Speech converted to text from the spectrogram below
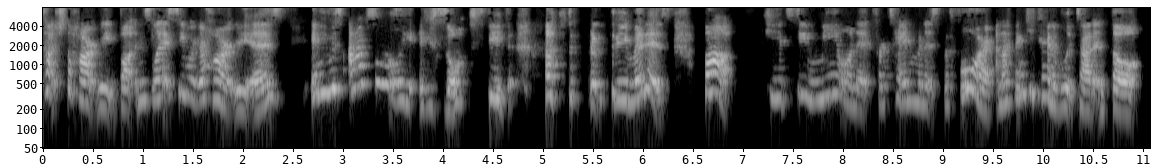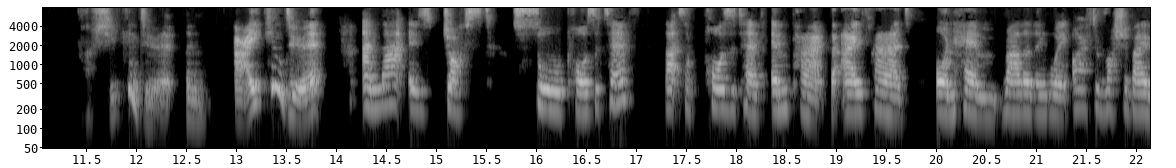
Touch the heart rate buttons. Let's see what your heart rate is. And he was absolutely exhausted after three minutes. But he had seen me on it for 10 minutes before. And I think he kind of looked at it and thought, if she can do it, then I can do it. And that is just so positive. That's a positive impact that I've had on him rather than going, oh, I have to rush about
